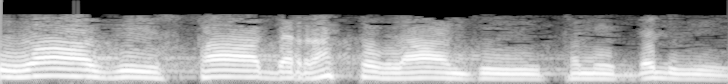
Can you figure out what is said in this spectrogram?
یوازې ستا د رب په وړاندې تنېدل وي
